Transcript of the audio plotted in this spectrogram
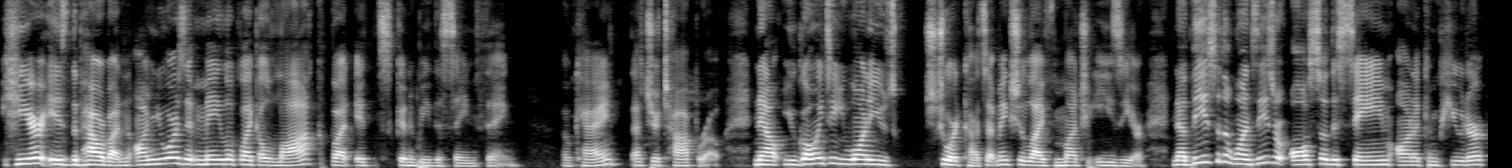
Here is the power button. On yours, it may look like a lock, but it's going to be the same thing. Okay, that's your top row. Now you're going to you want to use shortcuts. That makes your life much easier. Now these are the ones. These are also the same on a computer.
